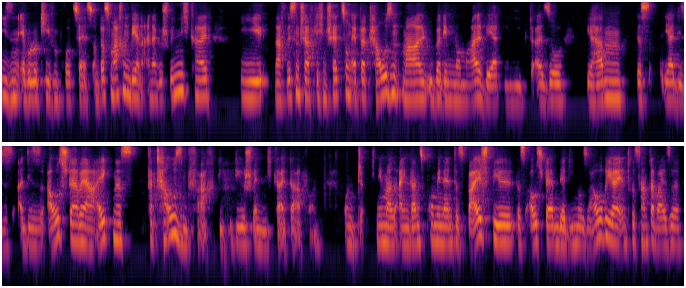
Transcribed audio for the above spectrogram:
diesen evolutiven Prozess. Und das machen wir in einer Geschwindigkeit, die nach wissenschaftlichen Schätzungen etwa tausendmal über dem Normalwert liegt. Also wir haben das, ja, dieses, dieses Aussterbeereignis vertausendfach die, die Geschwindigkeit davon. Und ich nehme mal ein ganz prominentes Beispiel, das Aussterben der Dinosaurier. Interessanterweise,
